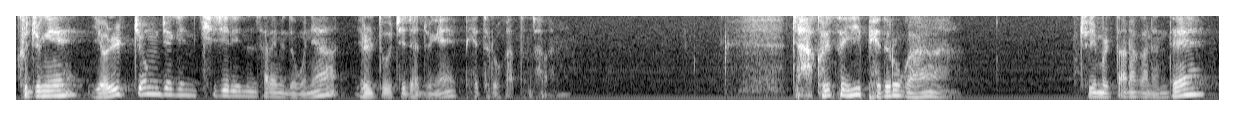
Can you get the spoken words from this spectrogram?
그 중에 열정적인 기질이 있는 사람이 누구냐? 열두 제자 중에 베드로 같은 사람이에요. 자 그래서 이 베드로가 주님을 따라가는데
